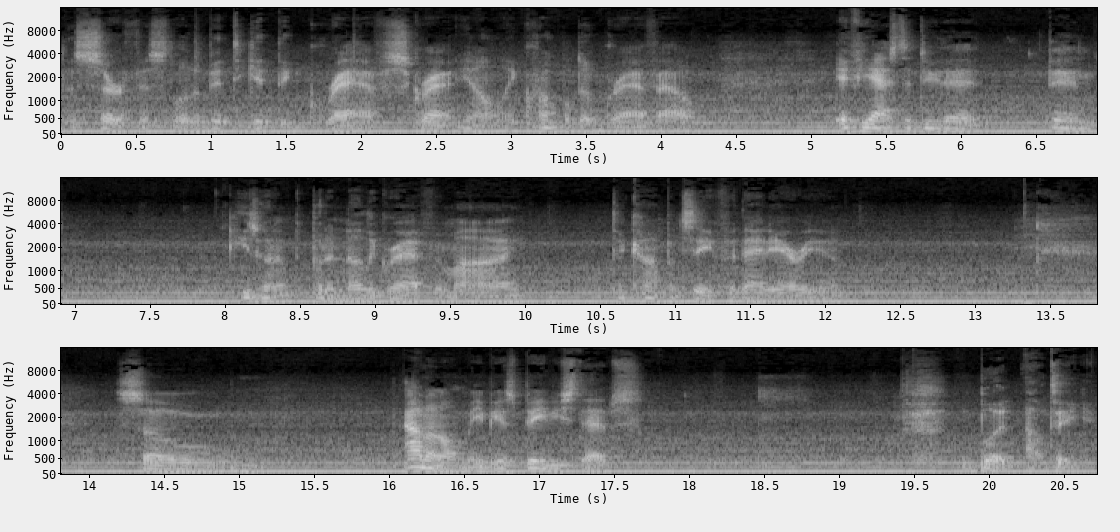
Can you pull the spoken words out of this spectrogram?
the surface a little bit to get the graft scrap you know like crumpled up graft out. If he has to do that then he's gonna have to put another graft in my eye to compensate for that area. So I don't know maybe it's baby steps. But I'll take it.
